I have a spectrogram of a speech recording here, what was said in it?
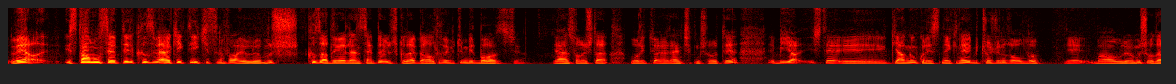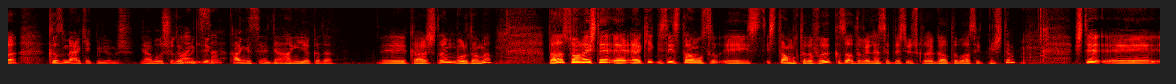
Ve İstanbul'un semtleri kız ve erkek diye iki sınıfa ayrılıyormuş. Kız adı verilen semtler Üsküdar, Galata ve bütün bir Boğaziçi. Yani sonuçta bu ritüelden çıkmış ortaya. Bir ya, işte e, yangın kulesindekine bir çocuğunuz oldu diye bağlıyormuş. O da kız mı erkek mi diyormuş. Yani bu şu demek Hangi ki semt? hangi semt yani hangi yakada e, karşılığım burada mı? Daha sonra işte e, erkek ise İstanbul e, İs- İstanbul tarafı, kız adı verilen semtler işte Üsküdar Galata bahsetmiştim. İşte e,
